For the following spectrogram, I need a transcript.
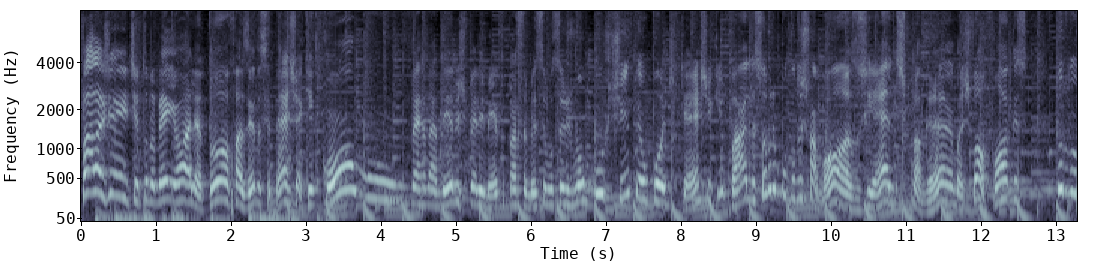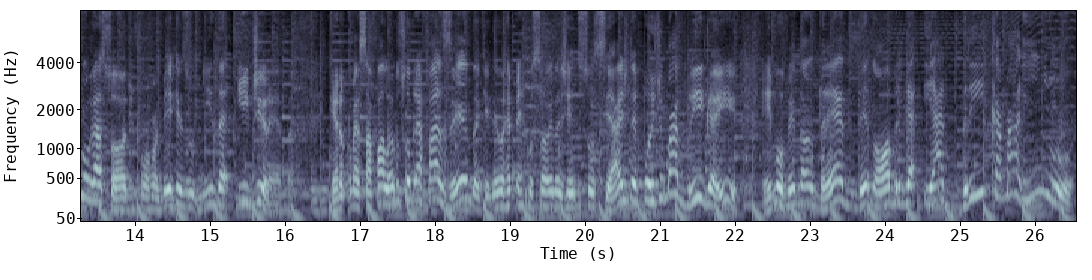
Fala gente, tudo bem? Olha, tô fazendo esse teste aqui como um verdadeiro experimento para saber se vocês vão curtir ter um podcast que fale sobre o mundo dos famosos, realities, programas, fofocas, tudo num lugar só, de forma bem resumida e direta. Quero começar falando sobre a Fazenda, que ganhou repercussão aí nas redes sociais depois de uma briga aí envolvendo a André de Nóbrega e a Drica Marinho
